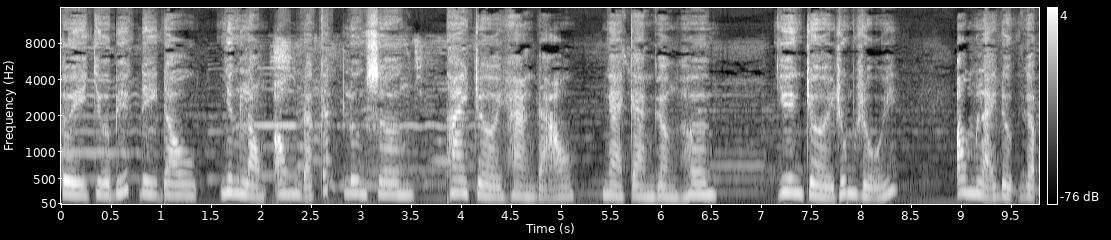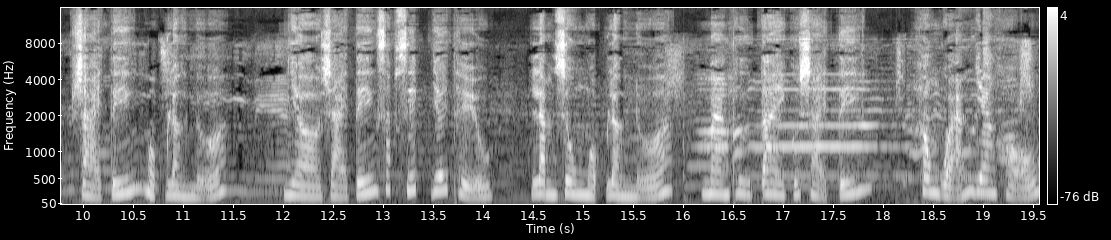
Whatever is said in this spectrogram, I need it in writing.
Tuy chưa biết đi đâu, nhưng lòng ông đã cách Lương Sơn, thay trời hàng đạo, ngày càng gần hơn. Duyên trời rung rủi, ông lại được gặp Sài Tiến một lần nữa. Nhờ Sài Tiến sắp xếp giới thiệu, Lâm Xung một lần nữa mang thư tay của Sài Tiến, không quản gian khổ,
